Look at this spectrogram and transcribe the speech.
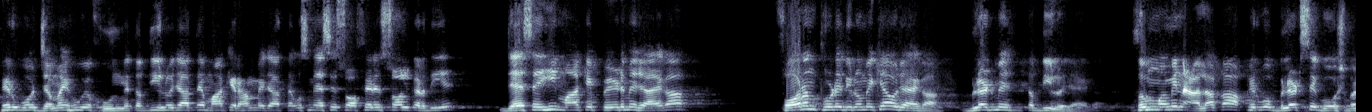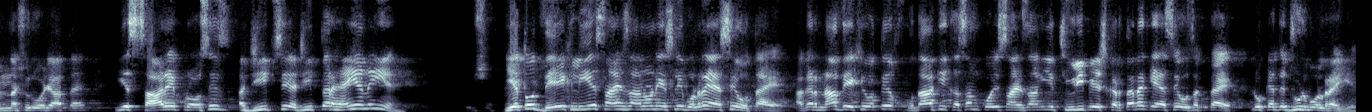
پھر وہ جمع ہوئے خون میں تبدیل ہو جاتا ہے ماں کے رحم میں جاتا ہے اس میں ایسے سافٹ ویئر انسٹال کر دیے جیسے ہی ماں کے پیڑ میں جائے گا فوراً تھوڑے دنوں میں کیا ہو جائے گا بلڈ میں تبدیل ہو جائے گا ثم من علاقا پھر وہ بلڈ سے گوشت بننا شروع ہو جاتا ہے یہ سارے پروسیس عجیب سے عجیب تر ہیں یا نہیں ہیں یہ تو دیکھ لیے سائنسدانوں نے اس لیے بول رہے ہیں ایسے ہوتا ہے اگر نہ دیکھے ہوتے خدا کی قسم کوئی سائنسدان یہ تھیوری پیش کرتا نا کہ ایسے ہو سکتا ہے لوگ کہتے جھوٹ بول رہا ہے یہ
